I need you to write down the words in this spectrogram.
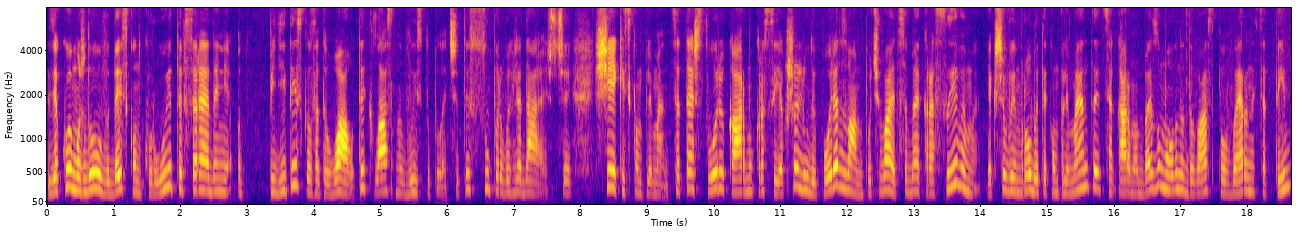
з якою, можливо, ви десь конкуруєте всередині. От підійти і сказати: Вау, ти класно виступила, чи ти супер виглядаєш, чи ще якийсь комплімент. Це теж створює карму краси. Якщо люди поряд з вами почувають себе красивими, якщо ви їм робите компліменти, ця карма безумовно до вас повернеться тим,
